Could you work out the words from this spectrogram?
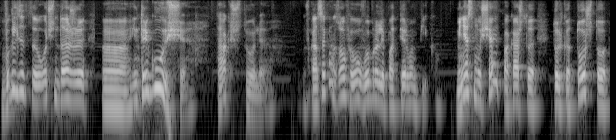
выглядит очень даже э, интригующе. Так что ли? В конце концов, его выбрали под первым пиком. Меня смущает пока что только то, что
